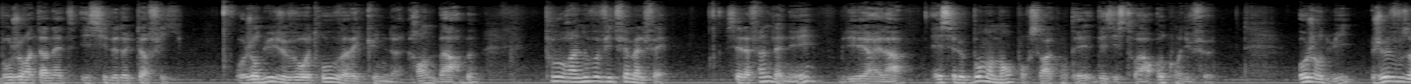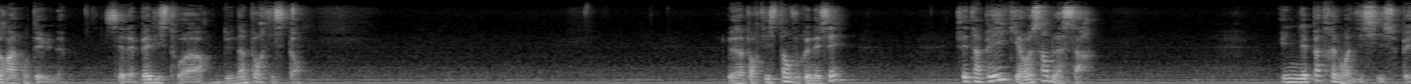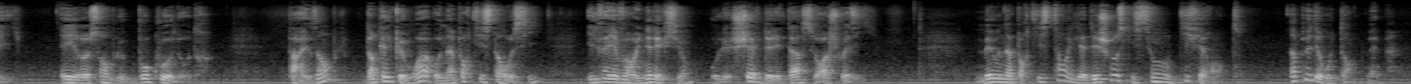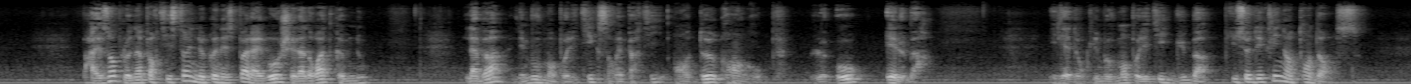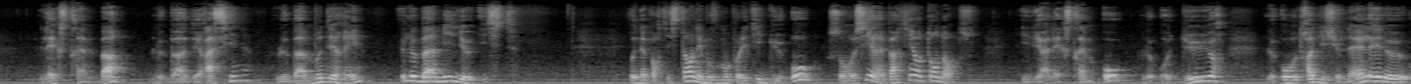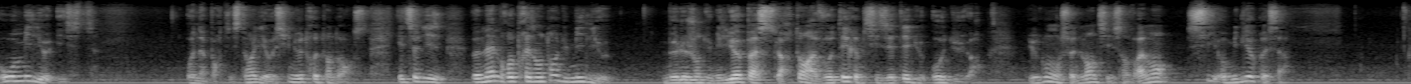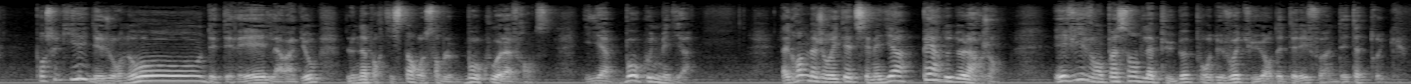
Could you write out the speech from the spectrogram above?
Bonjour Internet, ici le Docteur Phi. Aujourd'hui, je vous retrouve avec une grande barbe pour un nouveau vite fait mal fait. C'est la fin de l'année, l'hiver est là, et c'est le bon moment pour se raconter des histoires au coin du feu. Aujourd'hui, je vais vous en raconter une. C'est la belle histoire du Nimportistan. Le Nimportistan, vous connaissez? C'est un pays qui ressemble à ça. Il n'est pas très loin d'ici, ce pays et il ressemble beaucoup aux nôtres. Par exemple, dans quelques mois, au Nimportistan aussi, il va y avoir une élection où le chef de l'État sera choisi. Mais au Nimportistan, il y a des choses qui sont différentes, un peu déroutantes même. Par exemple, au Nimportistan, ils ne connaissent pas la gauche et la droite comme nous. Là-bas, les mouvements politiques sont répartis en deux grands groupes, le haut et le bas. Il y a donc les mouvements politiques du bas, qui se déclinent en tendances. L'extrême bas, le bas des racines, le bas modéré et le bas milieuiste. Au Néportistan, les mouvements politiques du haut sont aussi répartis en tendances. Il y a l'extrême haut, le haut dur, le haut traditionnel et le haut milieuiste. Au Néportistan, il y a aussi une autre tendance. Ils se disent eux-mêmes représentants du milieu. Mais les gens du milieu passent leur temps à voter comme s'ils étaient du haut dur. Du coup, on se demande s'ils sont vraiment si au milieu que ça. Pour ce qui est des journaux, des télés, de la radio, le Naportistan ressemble beaucoup à la France. Il y a beaucoup de médias. La grande majorité de ces médias perdent de l'argent et vivent en passant de la pub pour des voitures, des téléphones, des tas de trucs.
